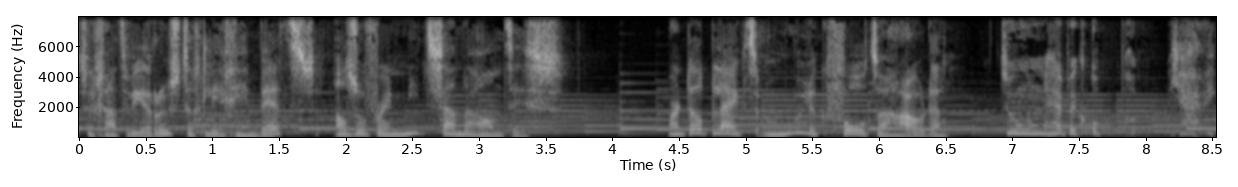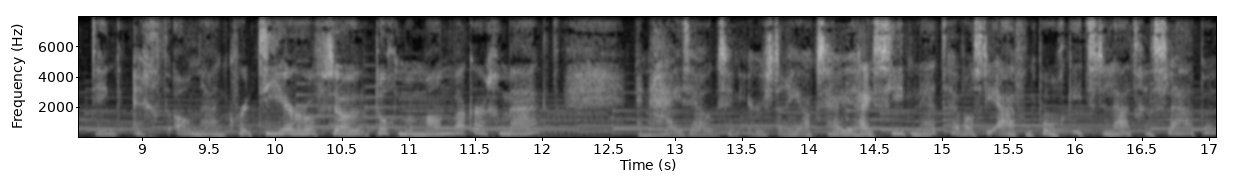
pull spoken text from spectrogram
Ze gaat weer rustig liggen in bed, alsof er niets aan de hand is. Maar dat blijkt moeilijk vol te houden. Toen heb ik op ja, ik denk echt al na een kwartier of zo, toch mijn man wakker gemaakt. En hij zei ook zijn eerste reactie. Hij, hij sliep net. Hij was die avond iets te laat gaan slapen.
